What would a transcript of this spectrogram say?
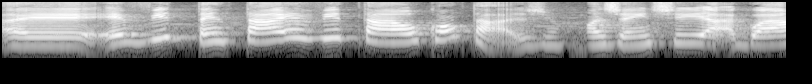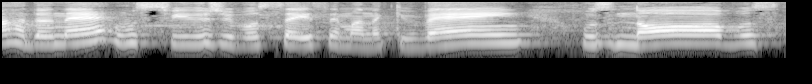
é, evi tentar evitar o contágio. A gente aguarda, né, os filhos de vocês semana que vem, os novos.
